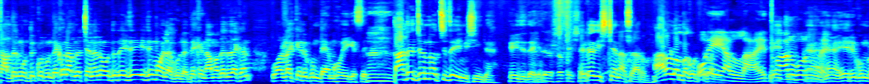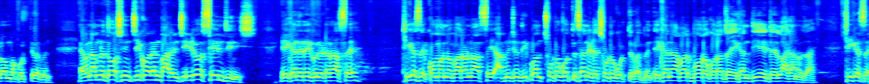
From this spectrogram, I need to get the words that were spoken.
ছাদের মধ্যে করব? দেখুন আপনার চ্যানেলের মধ্যে এই যে এই যে ময়লাগুলো দেখেন আমাদের দেখেন ওয়ালটা কীরকম ড্যাম হয়ে গেছে। তাদের জন্য হচ্ছে যে এই মেশিনটা এই যে দেখেন এটার স্ট্যান্ড আছে আরও আরও লম্বা করতে ওরে পারবেন। আল্লাহ আরও বড় হ্যাঁ, হ্যাঁ। এরকম লম্বা করতে পারবেন। এখন আপনি দশ ইঞ্চি করেন বারো ইঞ্চি এটাও সেম জিনিস। এখানে রেগুলেটর আছে ঠিক আছে কমানো বাড়ানো আছে। আপনি যদি কোন ছোট করতে চান এটা ছোট করতে পারবেন। এখানে আবার বড় করা যায় এখান দিয়ে এটা লাগানো যায়। ঠিক আছে?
